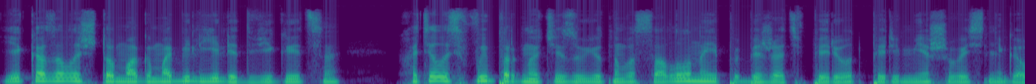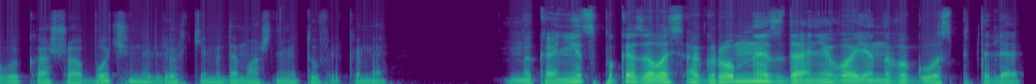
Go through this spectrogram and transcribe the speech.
Ей казалось, что магомобиль еле двигается — Хотелось выпрыгнуть из уютного салона и побежать вперед, перемешивая снеговую кашу обочины легкими домашними туфельками. Наконец показалось огромное здание военного госпиталя.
